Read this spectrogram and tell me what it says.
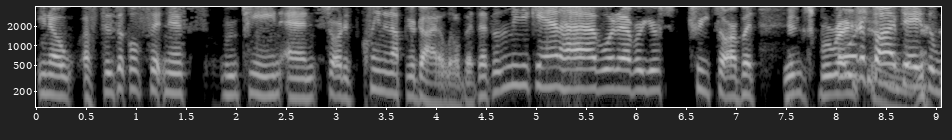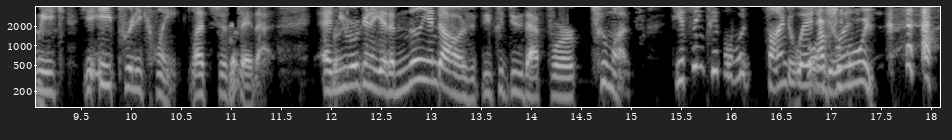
you know, a physical fitness routine and started cleaning up your diet a little bit. That doesn't mean you can't have whatever your treats are, but Inspiration. four to five days a week, you eat pretty clean. Let's just say that. And you were going to get a million dollars if you could do that for two months. Do you think people would find a way Oh, to do it?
